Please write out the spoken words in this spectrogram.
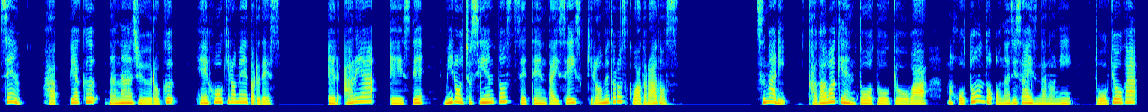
1876平方キロメートルです。El área es de 1876 kilómetros cuadrados。つまり、香川県と東京は、まあ、ほとんど同じサイズなのに、東京が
